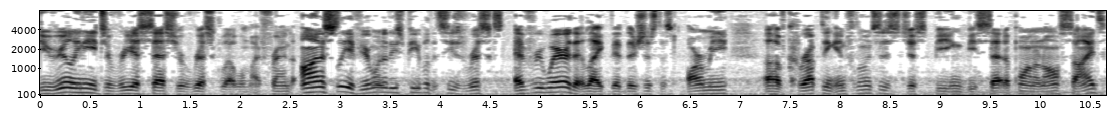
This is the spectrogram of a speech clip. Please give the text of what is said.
you really need to reassess your risk level, my friend. Honestly, if you're one of these people that sees risks everywhere, that like that there's just this army of corrupting influences just being beset upon on all sides,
